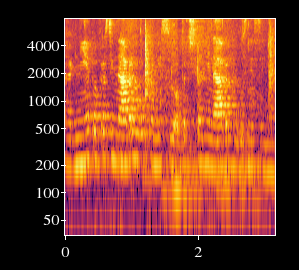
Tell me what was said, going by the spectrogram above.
Tak nie, poprosím návrhovú komisiu o prečítanie návrhu uznesenia.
